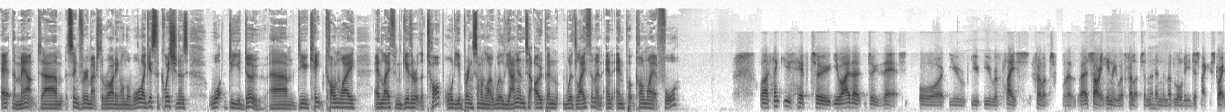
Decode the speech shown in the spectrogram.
at the Mount. Um, seems very much the writing on the wall. I guess the question is, what do you do? Um, do you keep Conway? and Latham together at the top, or do you bring someone like Will Young in to open with Latham and, and, and put Conway at four? Well, I think you have to. You either do that, or you you, you replace Phillips. With, uh, sorry, Henry with Phillips in the, in the middle order. You just make a straight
